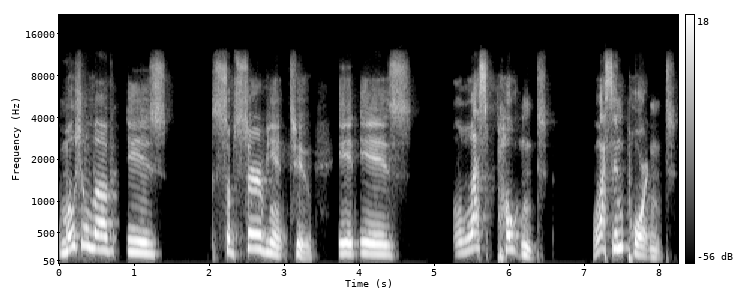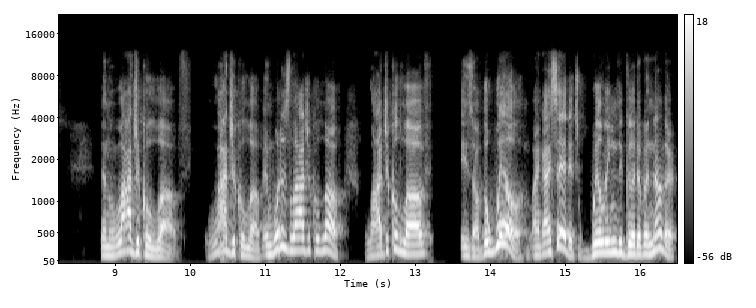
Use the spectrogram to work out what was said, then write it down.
emotional love is subservient to, it is less potent, less important than logical love. Logical love. And what is logical love? Logical love is of the will. Like I said, it's willing the good of another.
